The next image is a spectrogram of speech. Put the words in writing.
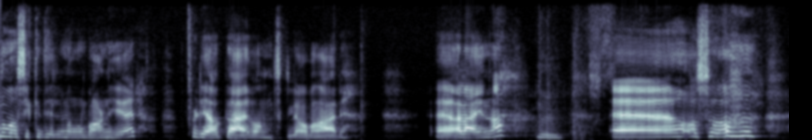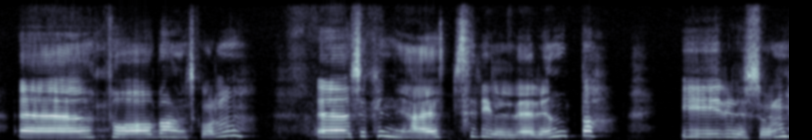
Noe sikkert til mange barn gjør, fordi at det er vanskelig å være eh, aleine. Mm. Eh, og så eh, på barneskolen så kunne jeg trille rundt da, i rullestolen.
